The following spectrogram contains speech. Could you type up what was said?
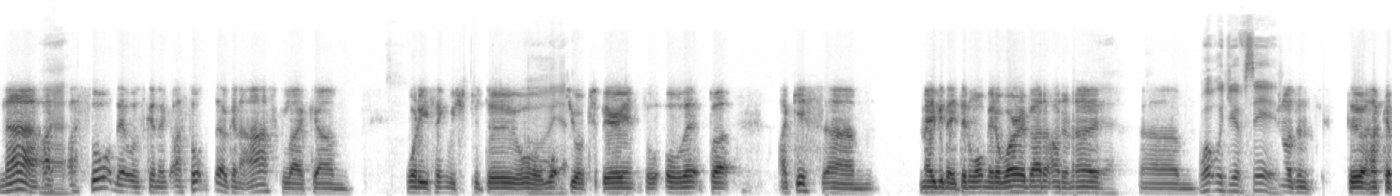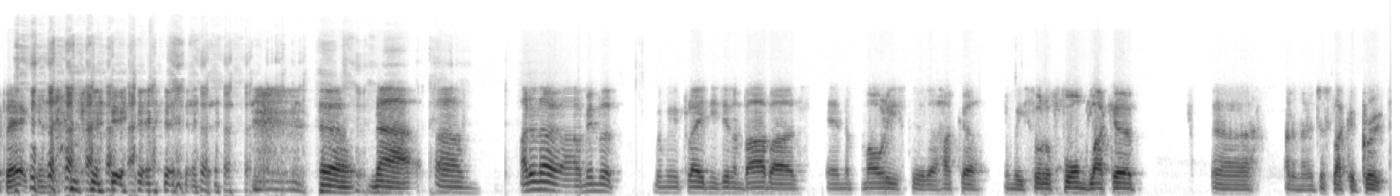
Nah, I, I, thought that was gonna. I thought they were gonna ask like, um, what do you think we should do, or oh, what's yeah. your experience, or all that. But I guess um, maybe they didn't want me to worry about it. I don't know. Yeah. Um, what would you have said? I didn't do a haka back. uh, nah, um, I don't know. I remember when we played New Zealand Baa-Baas and the Maoris did a haka, and we sort of formed like a, uh, I don't know, just like a group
